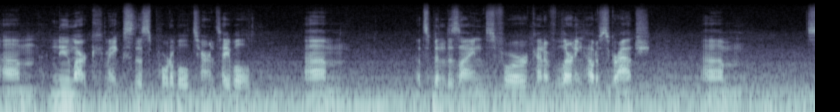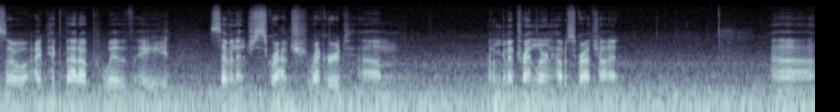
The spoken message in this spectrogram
Um, Numark makes this portable turntable um, that's been designed for kind of learning how to scratch. Um, so I picked that up with a seven inch scratch record. Um, and I'm to try and learn how to scratch on it. Uh,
